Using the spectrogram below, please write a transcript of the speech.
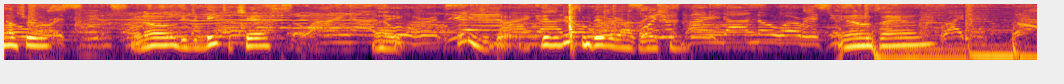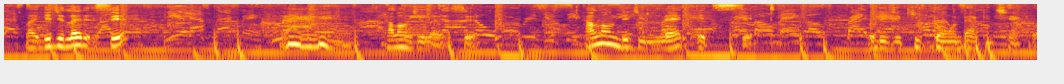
mantras? You know, did you beat your chest? Like, what did you do? Did you do some visualization? You know what I'm saying? Like, did you let it sit? How long did you let it sit? How long did you let it sit? Or did you keep going back and checking?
